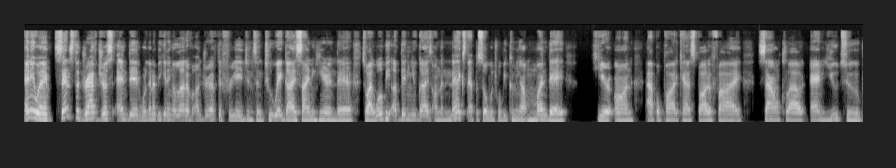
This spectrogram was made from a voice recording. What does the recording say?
Anyway, since the draft just ended, we're going to be getting a lot of undrafted free agents and two way guys signing here and there. So I will be updating you guys on the next episode, which will be coming out Monday here on Apple Podcast, Spotify, SoundCloud, and YouTube.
